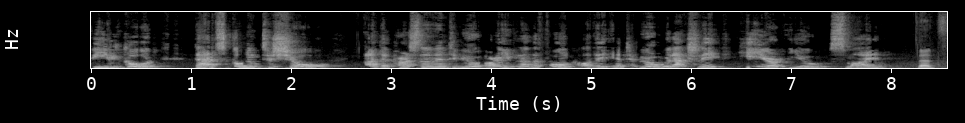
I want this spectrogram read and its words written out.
you feel good, that's going to show at the personal interview or even on the phone call, the interviewer will actually hear you smile. That's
